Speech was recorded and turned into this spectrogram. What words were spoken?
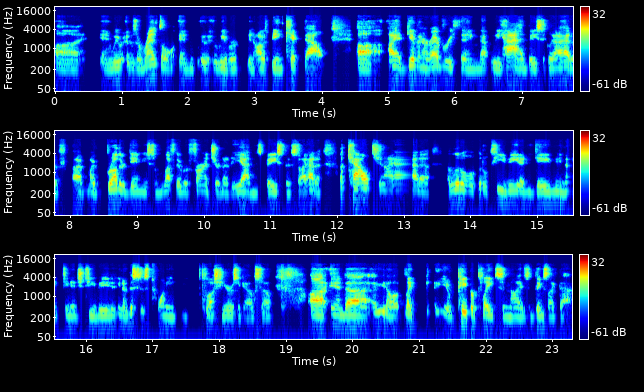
Uh, and we were, it was a rental and we were you know i was being kicked out. Uh, i had given her everything that we had basically. I had a uh, my brother gave me some leftover furniture that he had in his basement. So i had a, a couch and i had a, a little little tv that he gave me 19 inch tv you know this is 20 plus years ago so uh, and uh, you know like you know paper plates and knives and things like that.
